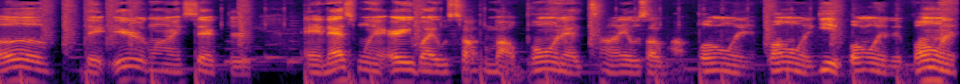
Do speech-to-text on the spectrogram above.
of the airline sector and that's when everybody was talking about Boeing at the time. It was talking about Boeing, Boeing, get Boeing and Boeing.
